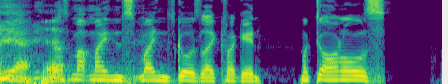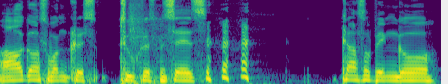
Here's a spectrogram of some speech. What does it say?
Yeah, that's my mine's. Mine goes like fucking McDonald's, Argos, one Chris, two Christmases, Castle Bingo,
